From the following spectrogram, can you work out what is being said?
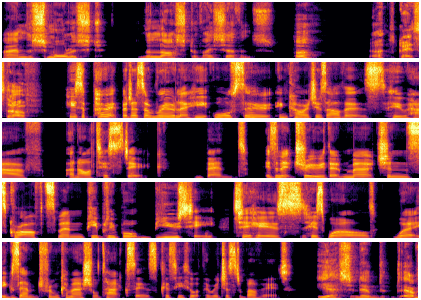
I am the smallest, the last of thy servants. Oh, that's great stuff. He's a poet, but as a ruler, he also encourages others who have an artistic bent. Isn't it true that merchants, craftsmen, people who brought beauty to his his world were exempt from commercial taxes because he thought they were just above it? Yes, no, um,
